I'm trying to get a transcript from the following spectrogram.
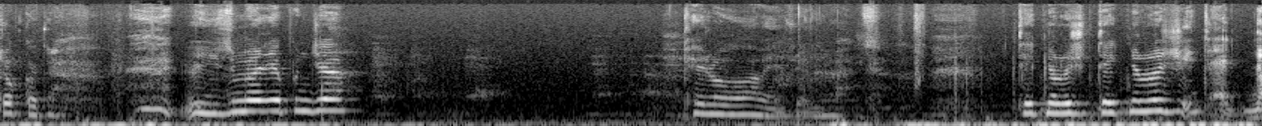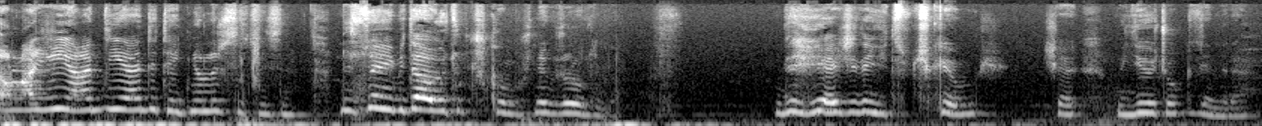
Çok kötü. Yüzüm öyle yapınca Keloğlan'a benziyorum. Teknoloji, teknoloji, teknoloji hadi hadi teknoloji seçilsin. Düşünsene bir daha YouTube çıkıyormuş ne güzel de gerçi de YouTube çıkıyormuş. Şey, video çok izlenir ha.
